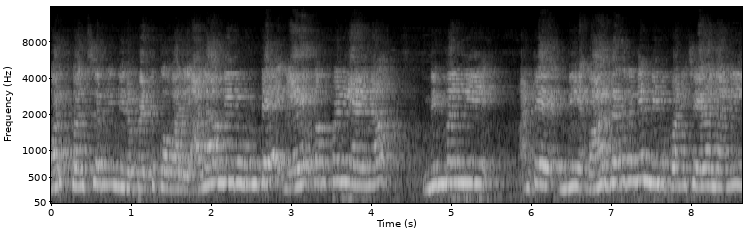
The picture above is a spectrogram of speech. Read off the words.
వర్క్ కల్చర్ని మీరు పెట్టుకోవాలి. అలా మీరు ఉంటే ఏ కంపెనీ అయినా మిమ్మల్ని అంటే మీ వారి దగ్గరనే మీరు పని చేయాలని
